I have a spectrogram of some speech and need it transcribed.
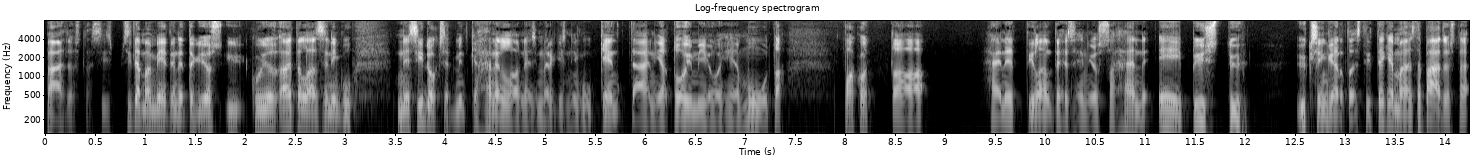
päätöstä. Siis sitä mä mietin, että jos, kun jos ajatellaan se, niin kuin, ne sidokset, mitkä hänellä on esimerkiksi niin kuin kenttään ja toimijoihin ja muuta, pakottaa hänet tilanteeseen, jossa hän ei pysty yksinkertaisesti tekemään sitä päätöstä.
